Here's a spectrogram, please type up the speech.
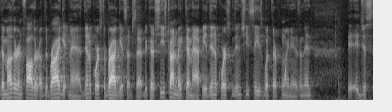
the mother and father of the bride get mad then of course the bride gets upset because she's trying to make them happy and then of course then she sees what their point is and then it, it just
